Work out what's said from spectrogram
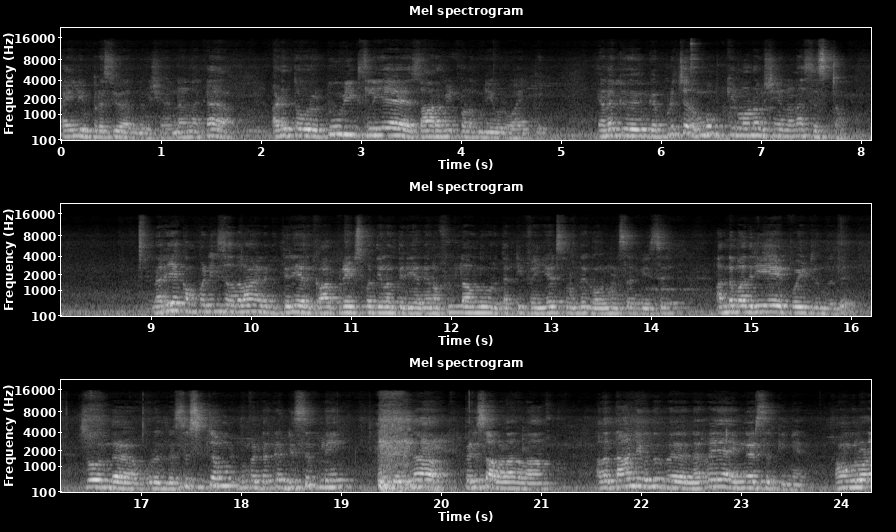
ஹைலி இம்ப்ரெசிவாக இருந்த விஷயம். என்னன்னாக்கா அடுத்த ஒரு டூ வீக்ஸ்லேயே சாரை மீட் பண்ணக்கூடிய ஒரு வாய்ப்பு. எனக்கு இங்கே பிடிச்ச ரொம்ப முக்கியமான விஷயம் என்னென்னா சிஸ்டம் நிறைய கம்பெனிஸ் அதெல்லாம் எனக்கு தெரியாது. கார்ப்பரேட்ஸ் பற்றிலாம் தெரியாது. ஏன்னா ஃபுல்லாக வந்து ஒரு தேர்ட்டி ஃபைவ் இயர்ஸ் வந்து கவர்மெண்ட் சர்வீஸு அந்த மாதிரியே போயிட்டு இருந்தது. ஸோ இந்த ஒரு இந்த சிஸ்டம் உங்கள்கிட்ட இருக்க டிசிப்ளின் இது பெருசாக வளரலாம் அதை தாண்டி வந்து நிறைய யங்கர்ஸ் இருக்கீங்க. அவங்களோட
